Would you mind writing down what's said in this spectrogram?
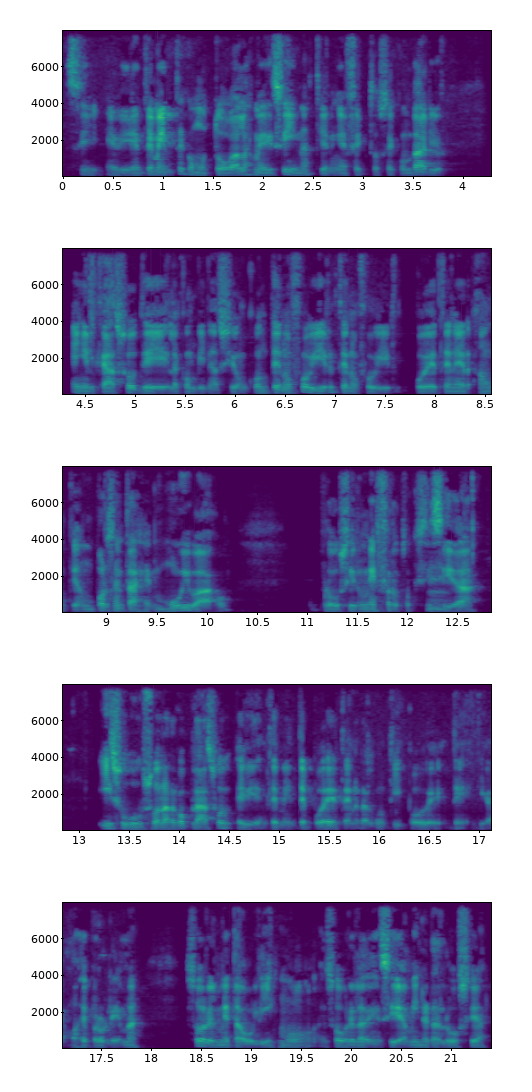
Sí, evidentemente, como todas las medicinas, tienen efectos secundarios. En el caso de la combinación con tenofovir, tenofovir puede tener, aunque un porcentaje muy bajo, producir nefrotoxicidad. Mm y su uso a largo plazo evidentemente puede tener algún tipo de, digamos, de problema sobre el metabolismo, sobre la densidad mineral ósea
